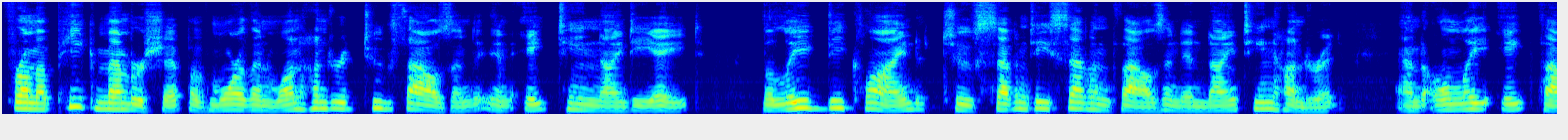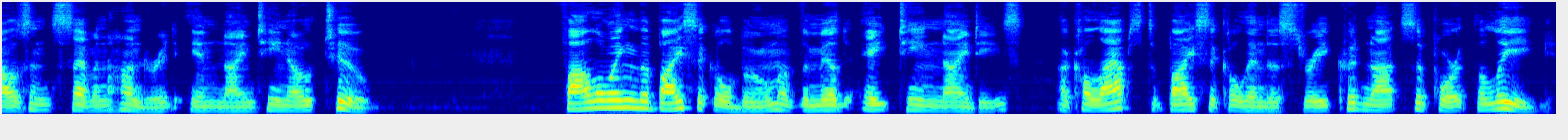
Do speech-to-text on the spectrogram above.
From a peak membership of more than 102,000 in 1898, the League declined to 77,000 in 1900 and only 8,700 in 1902. Following the bicycle boom of the mid-1890s, a collapsed bicycle industry could not support the League.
